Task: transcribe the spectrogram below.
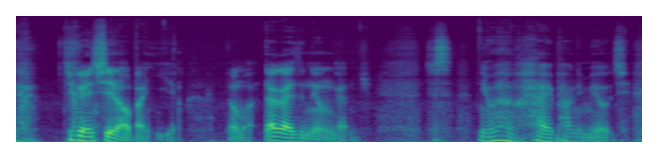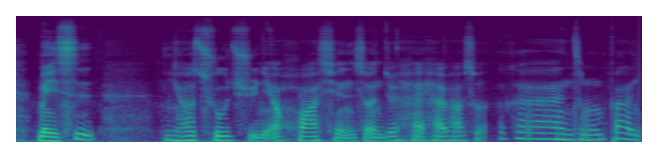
就跟谢老板一样，懂吗？大概是那种感觉，就是你会很害怕你没有钱，每次你要出去你要花钱的时候，你就还害怕说，看怎么办？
